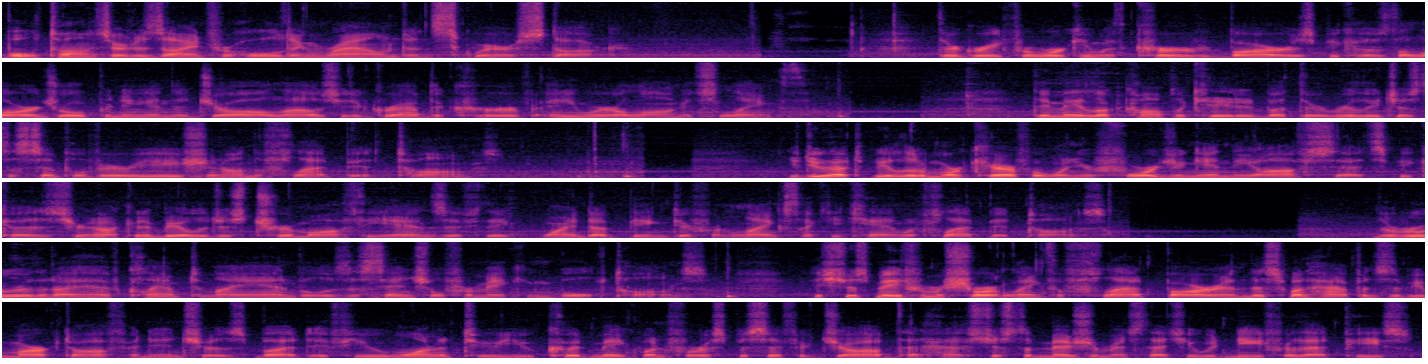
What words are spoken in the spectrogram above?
Bolt tongs are designed for holding round and square stock. They're great for working with curved bars because the large opening in the jaw allows you to grab the curve anywhere along its length. They may look complicated, but they're really just a simple variation on the flat bit tongs. You do have to be a little more careful when you're forging in the offsets because you're not going to be able to just trim off the ends if they wind up being different lengths like you can with flat bit tongs. The ruler that I have clamped to my anvil is essential for making bolt tongs. It's just made from a short length of flat bar and this one happens to be marked off in inches but if you wanted to you could make one for a specific job that has just the measurements that you would need for that piece.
